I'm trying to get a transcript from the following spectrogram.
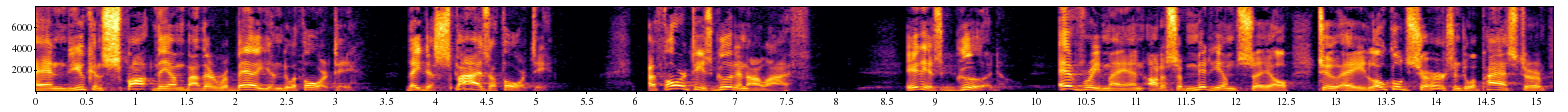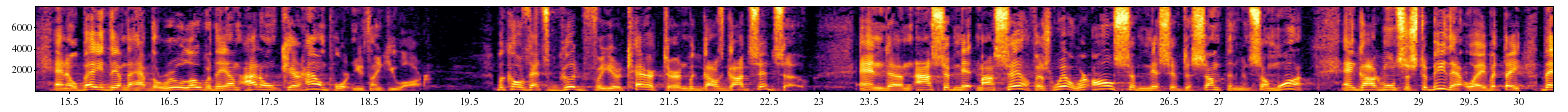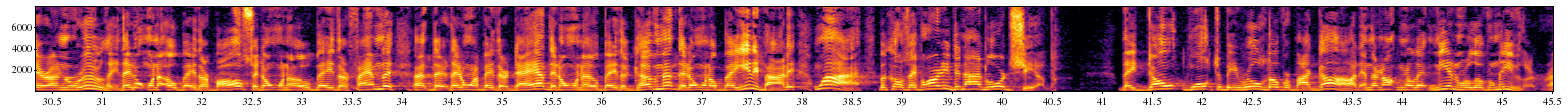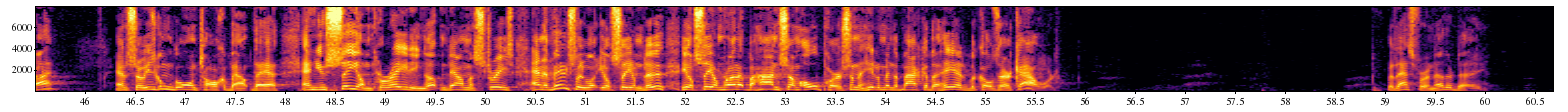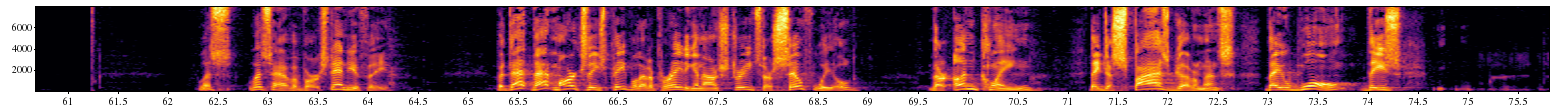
and you can spot them by their rebellion to authority. They despise authority. Authority is good in our life, it is good. Every man ought to submit himself to a local church and to a pastor and obey them to have the rule over them. I don't care how important you think you are because that's good for your character and because God said so and um, I submit myself as well. We're all submissive to something and someone, and God wants us to be that way. But they they're unruly. They don't want to obey their boss. They don't want to obey their family. Uh, they don't want to obey their dad. They don't want to obey the government. They don't want to obey anybody. Why? Because they've already denied lordship. They don't want to be ruled over by God, and they're not going to let men rule over them either. Right? And so he's going to go and talk about that. And you see them parading up and down the streets. And eventually, what you'll see them do, you'll see them run up behind some old person and hit them in the back of the head because they're a coward. But that's for another day. Let's, let's have a verse. Stand to your feet. But that, that marks these people that are parading in our streets. They're self willed, they're unclean, they despise governments, they want these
